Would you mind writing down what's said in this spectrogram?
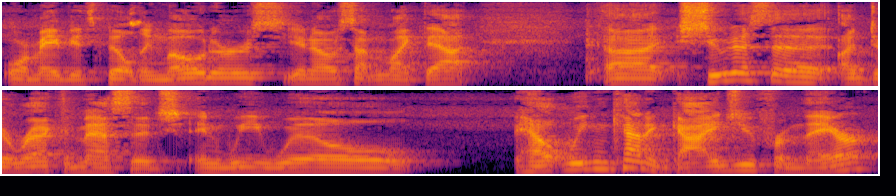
or maybe it's building motors, you know, something like that. Uh, shoot us a, a direct message, and we will help. We can kind of guide you from there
